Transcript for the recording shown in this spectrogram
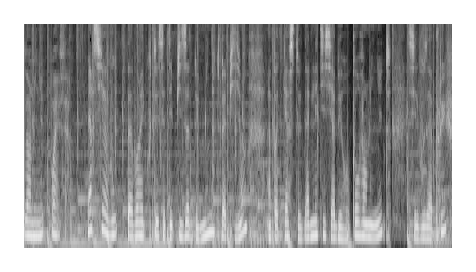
20minutes.fr. Merci à vous d'avoir écouté cet épisode de Minute Papillon, un podcast d'Anne-Laetitia Béraud pour 20 minutes. S'il vous a plu,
